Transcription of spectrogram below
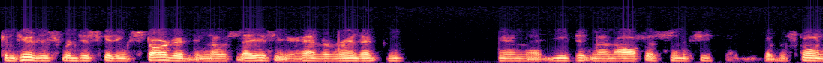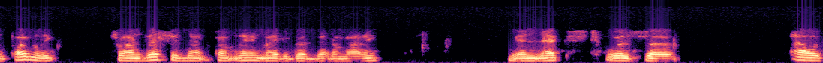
computers were just getting started in those days, and you had to rent it and, and uh, use it in an office. And she said it was going public, so I invested in that company and made a good bit of money. And next was uh, Alcoa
